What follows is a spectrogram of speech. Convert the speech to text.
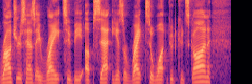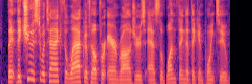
Rodgers has a right to be upset. He has a right to want Gutekunst gone. They, they choose to attack the lack of help for Aaron Rodgers as the one thing that they can point to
